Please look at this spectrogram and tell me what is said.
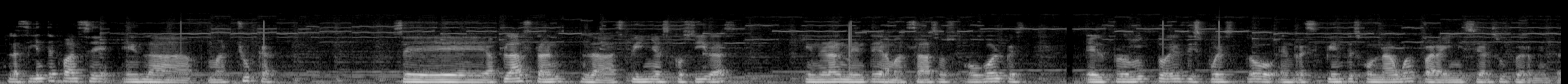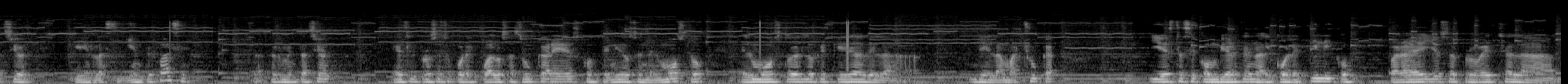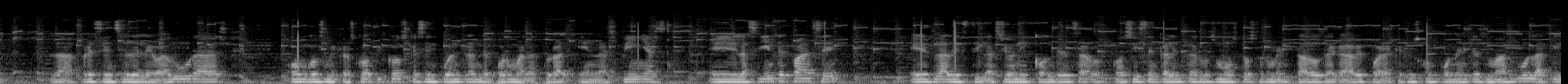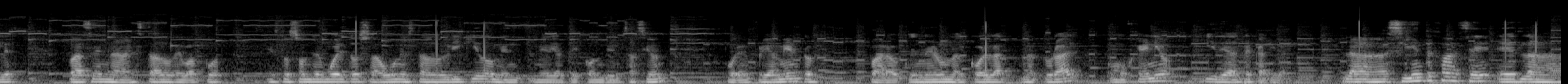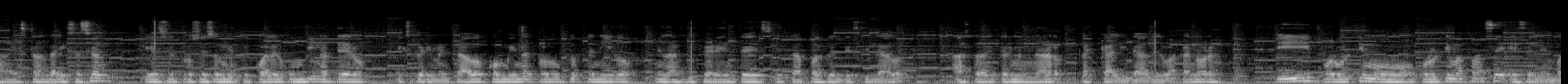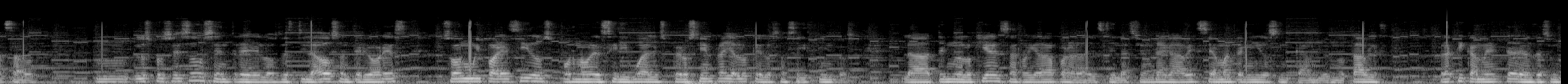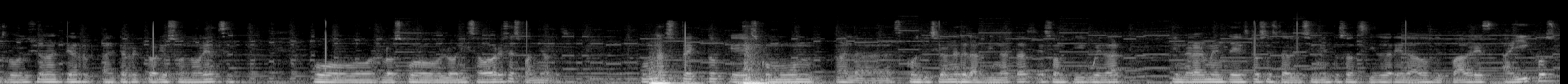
La siguiente fase es la machuca. Se aplastan las piñas cocidas, generalmente a masazos o golpes. El producto es dispuesto en recipientes con agua para iniciar su fermentación que es la siguiente fase. La fermentación es el proceso por el cual los azúcares contenidos en el mosto, el mosto es lo que queda de la, de la machuca y este se convierte en alcohol etílico. Para ello se aprovecha la, la presencia de levaduras, hongos microscópicos que se encuentran de forma natural en las piñas. Eh, la siguiente fase es la destilación y condensado. Consiste en calentar los mostos fermentados de agave para que sus componentes más volátiles pasen a estado de vapor. Estos son devueltos a un estado líquido mediante condensación por enfriamiento para obtener un alcohol natural, homogéneo y de alta calidad. La siguiente fase es la estandarización, que es el proceso mediante el cual un vinatero experimentado combina el producto obtenido en las diferentes etapas del destilado hasta determinar la calidad del bacanora. Y por, último, por última fase es el envasado. Mm, los procesos entre los destilados anteriores son muy parecidos, por no decir iguales, pero siempre hay algo que los hace distintos. La tecnología desarrollada para la destilación de agave se ha mantenido sin cambios notables, prácticamente desde su introducción al, al territorio sonorense por los colonizadores españoles. Un aspecto que es común a las condiciones de las vinatas es su antigüedad. Generalmente estos establecimientos han sido heredados de padres a hijos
